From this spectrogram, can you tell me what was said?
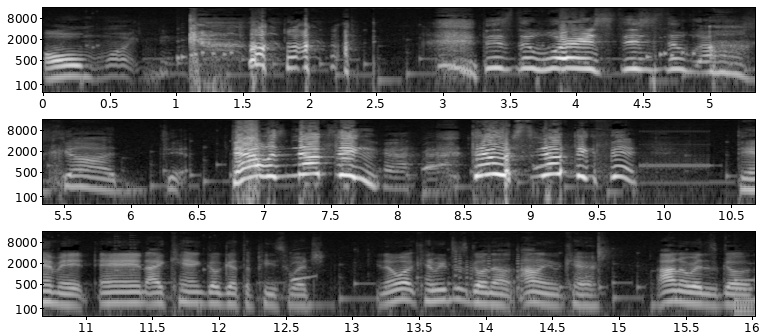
Oh my god! This is the worst. This is the. Oh god. Damn. That was nothing. There was nothing there. Damn it! And I can't go get the P switch. You know what? Can we just go down? I don't even care. I don't know where this goes.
